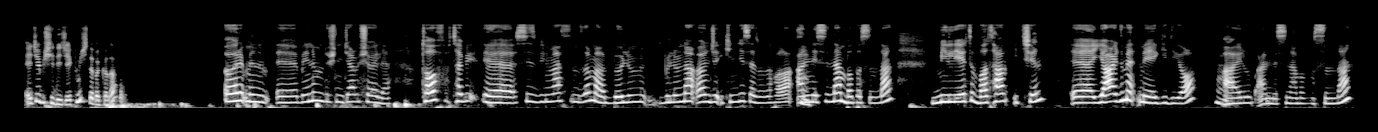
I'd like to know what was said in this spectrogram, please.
Ece bir şey diyecekmiş de bakalım. Öğretmenim e, benim düşüncem şöyle. Tof tabi siz bilmezsiniz ama bölüm bölümden önce ikinci sezonda falan annesinden babasından milliyeti vatan için e, yardım etmeye gidiyor. Hı. Ayrılıp annesinden babasından.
